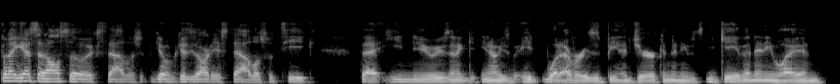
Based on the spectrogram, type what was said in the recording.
But I guess it also established, you know, because he's already established with Teek that he knew he was gonna, you know, he's he whatever, he's just being a jerk, and then he was he gave in anyway, and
